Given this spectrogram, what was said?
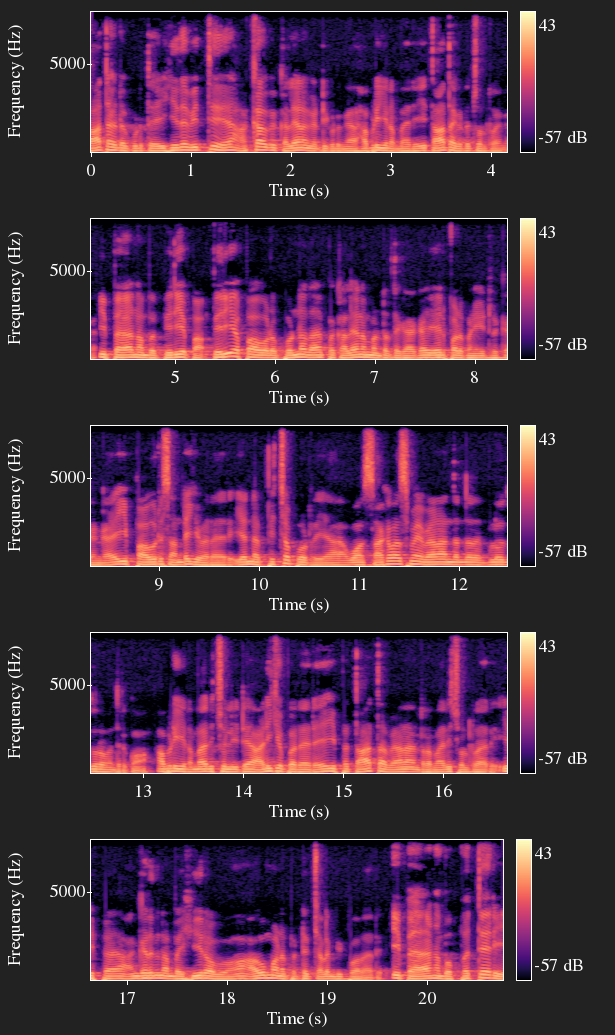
தாத்தா கிட்ட கொடுத்து இதை விற்று அக்காவுக்கு கல்யாணம் கட்டி கொடுங்க அப்படிங்கிற மாதிரி தாத்தா கிட்ட சொல்கிறாங்க இப்போ நம்ம பெரியப்பா பெரியப்பாவோட பொண்ணை தான் இப்போ கல்யாணம் பண்ணுறதுக்காக ஏற்பாடு பண்ணிட்டு இருக்காங்க. இப்போ அவர் சண்டைக்கு வராரு. என்ன பிச்சை போடுறியா? உன் சகவாசமே வேணான்ற இவ்வளோ தூரம் வந்திருக்கோம் அப்படிங்கிற மாதிரி சொல்லிட்டு அடிக்க போறாரு. இப்போ தாத்தா வேணான்ற மாதிரி சொல்கிறாரு இப்போ அங்கேருந்து நம்ம ஹீரோவும் அவமானப்பட்டு கிளம்பி போகிறாரு இப்போ நம்ம பத்தேரி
